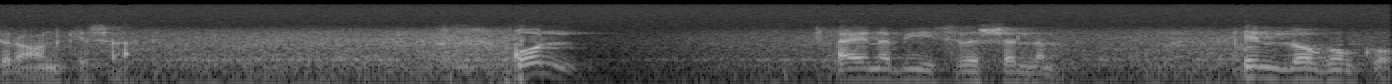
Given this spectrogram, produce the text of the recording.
فرعون کے ساتھ۔ قل، اے نبی صلی اللہ علیہ وسلم، ان لوگوں کو،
